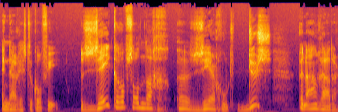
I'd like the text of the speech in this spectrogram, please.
en daar is de koffie zeker op zondag eh, zeer goed. Dus een aanrader.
